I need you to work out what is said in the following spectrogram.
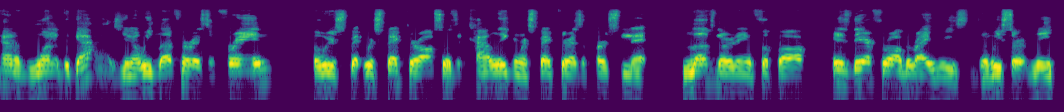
kind of one of the guys. You know, we love her as a friend, but we respect respect her also as a colleague and respect her as a person that loves Notre Dame football and is there for all the right reasons. And we certainly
